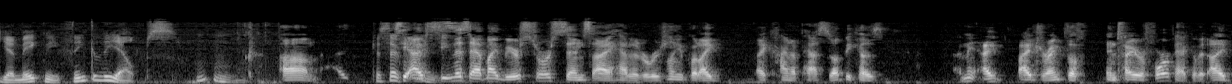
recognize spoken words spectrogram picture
you make me think of the Alps. Um, because they're See, I've seen this at my beer store since I had it originally, but I I kind of passed it up because I mean I I drank the entire four pack of it. I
